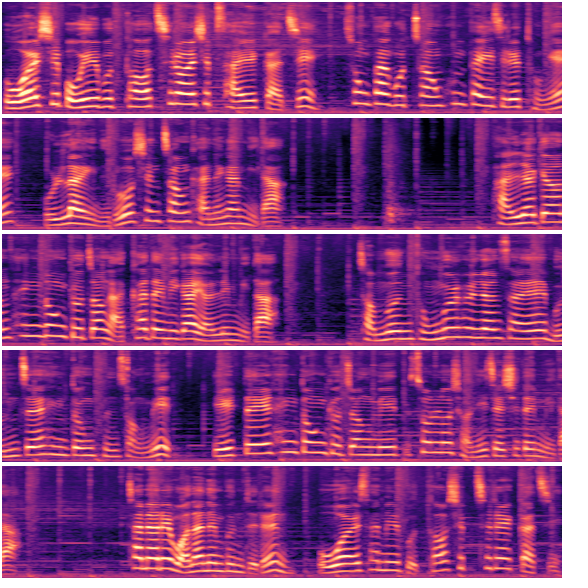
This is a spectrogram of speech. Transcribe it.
5월 15일부터 7월 14일까지 송파구청 홈페이지를 통해 온라인으로 신청 가능합니다. 반려견 행동교정 아카데미가 열립니다. 전문 동물훈련사의 문제 행동 분석 및 1대1 행동 교정 및 솔루션이 제시됩니다. 참여를 원하는 분들은 5월 3일부터 17일까지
